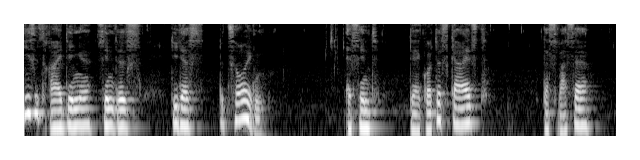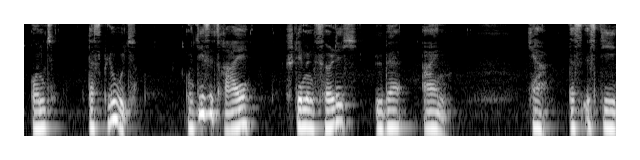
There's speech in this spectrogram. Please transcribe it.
Diese drei Dinge sind es, die das bezeugen. Es sind der Gottesgeist, das Wasser und das Blut. Und diese drei stimmen völlig überein. Ja, das ist die,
